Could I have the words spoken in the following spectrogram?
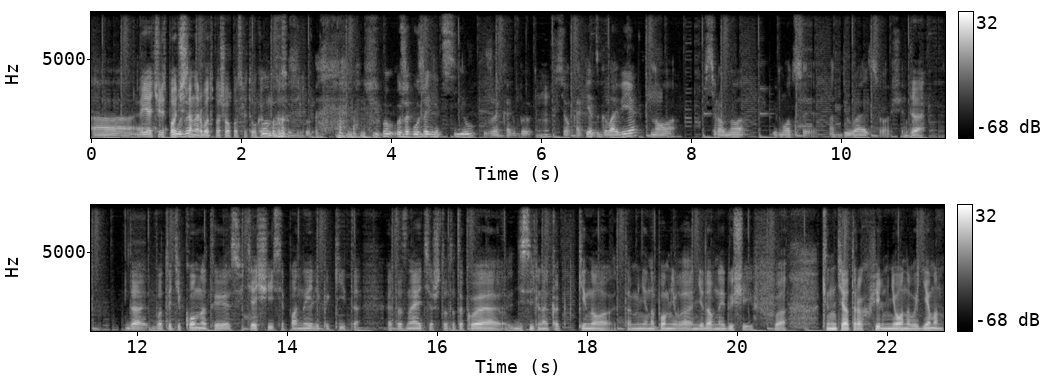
А, да я через полчаса уже... на работу пошел после того, как мы босса уже, уже нет сил, уже как бы все, капец в голове, но все равно эмоции отбиваются вообще. Да, да, вот эти комнаты, светящиеся панели какие-то. Это, знаете, что-то такое действительно как кино. Это мне напомнило недавно идущий в кинотеатрах фильм «Неоновый демон»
